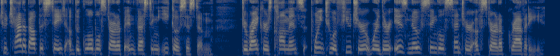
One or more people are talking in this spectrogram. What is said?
to chat about the state of the global startup investing ecosystem. De Ruycker's comments point to a future where there is no single center of startup gravity.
